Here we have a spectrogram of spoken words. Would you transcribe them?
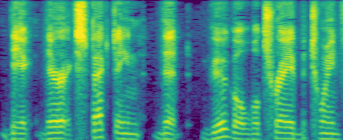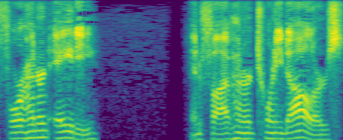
the, they're expecting that Google will trade between 480 and $520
